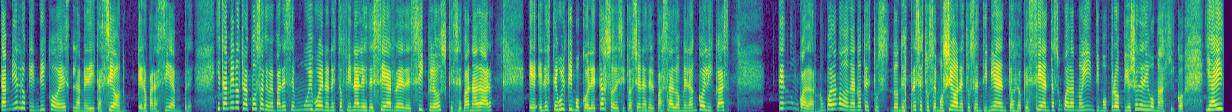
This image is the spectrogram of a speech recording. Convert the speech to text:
también lo que indico es la meditación pero para siempre. Y también otra cosa que me parece muy bueno en estos finales de cierre de ciclos que se van a dar, eh, en este último coletazo de situaciones del pasado melancólicas, tengo un cuaderno, un cuaderno donde anotes tus, donde expreses tus emociones, tus sentimientos, lo que sientas, un cuaderno íntimo, propio, yo le digo mágico. Y ahí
